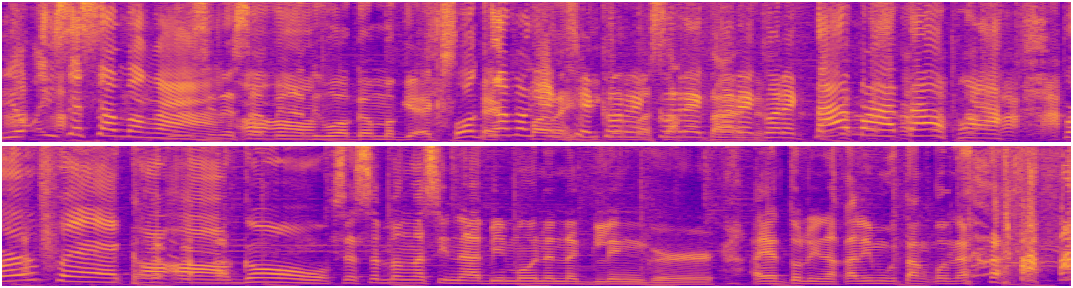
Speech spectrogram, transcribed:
Yung isa sa mga. Yung sinasabi oo. natin, huwag kang mag-expect Huwag ka hindi mag-expect. ka Correct, correct, masaktan. correct, correct. Tama, tama. Perfect. Oo, go. Isa sa mga sinabi mo na naglinger, ayan tuloy, nakalimutan ko na.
